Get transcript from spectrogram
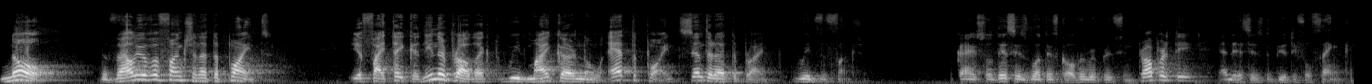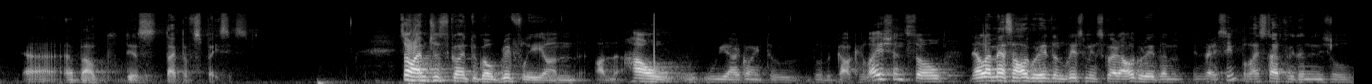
know the value of a function at the point if I take an inner product with my kernel at the point, centered at the point, with the function. Okay, so this is what is called the reproducing property, and this is the beautiful thing uh, about this type of spaces. So I'm just going to go briefly on, on how we are going to do the calculation. So the LMS algorithm, least mean square algorithm, is very simple. I start with an initial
